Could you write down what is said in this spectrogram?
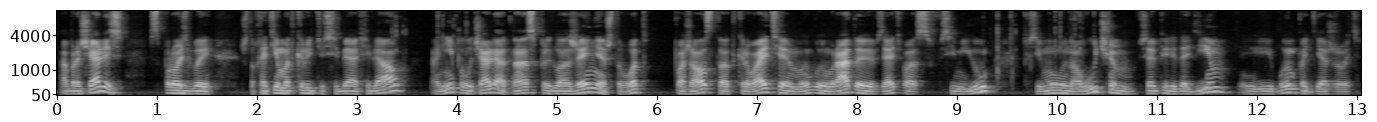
обращались с просьбой, что хотим открыть у себя филиал, они получали от нас предложение, что вот, пожалуйста, открывайте, мы будем рады взять вас в семью, всему научим, все передадим и будем поддерживать.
